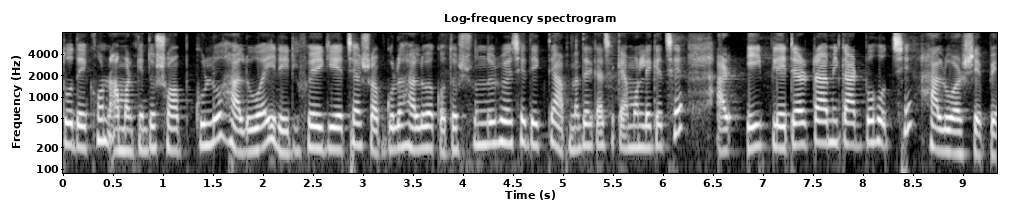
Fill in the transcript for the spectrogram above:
তো দেখুন, আমার কিন্তু সবগুলো হালুয়াই রেডি হয়ে গিয়েছে আর সবগুলো হালুয়া কত সুন্দর হয়েছে দেখতে। আপনাদের কাছে কেমন লেগেছে? আর এই প্লেটারটা আমি কাটবো হচ্ছে হালুয়ার শেপে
